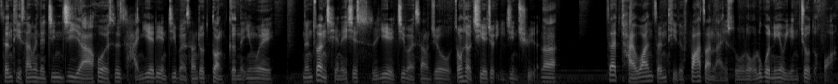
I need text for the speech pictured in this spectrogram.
整体上面的经济啊，或者是产业链，基本上就断根了。因为能赚钱的一些实业，基本上就中小企业就移进去了。那在台湾整体的发展来说咯，如果你有研究的话，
